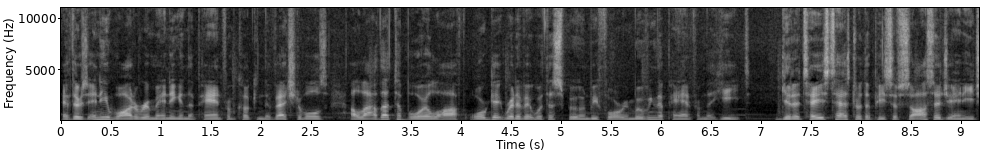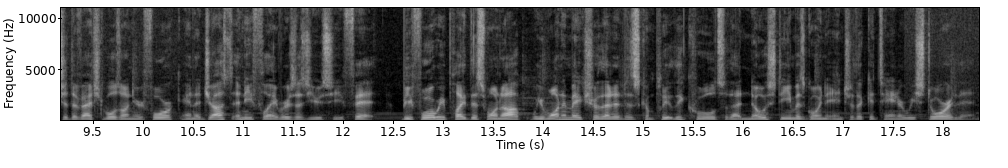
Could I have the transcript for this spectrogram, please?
If there's any water remaining in the pan from cooking the vegetables, allow that to boil off or get rid of it with a spoon before removing the pan from the heat. Get a taste test with a piece of sausage and each of the vegetables on your fork and adjust any flavors as you see fit. Before we plate this one up, we want to make sure that it is completely cooled so that no steam is going to enter the container we store it in.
